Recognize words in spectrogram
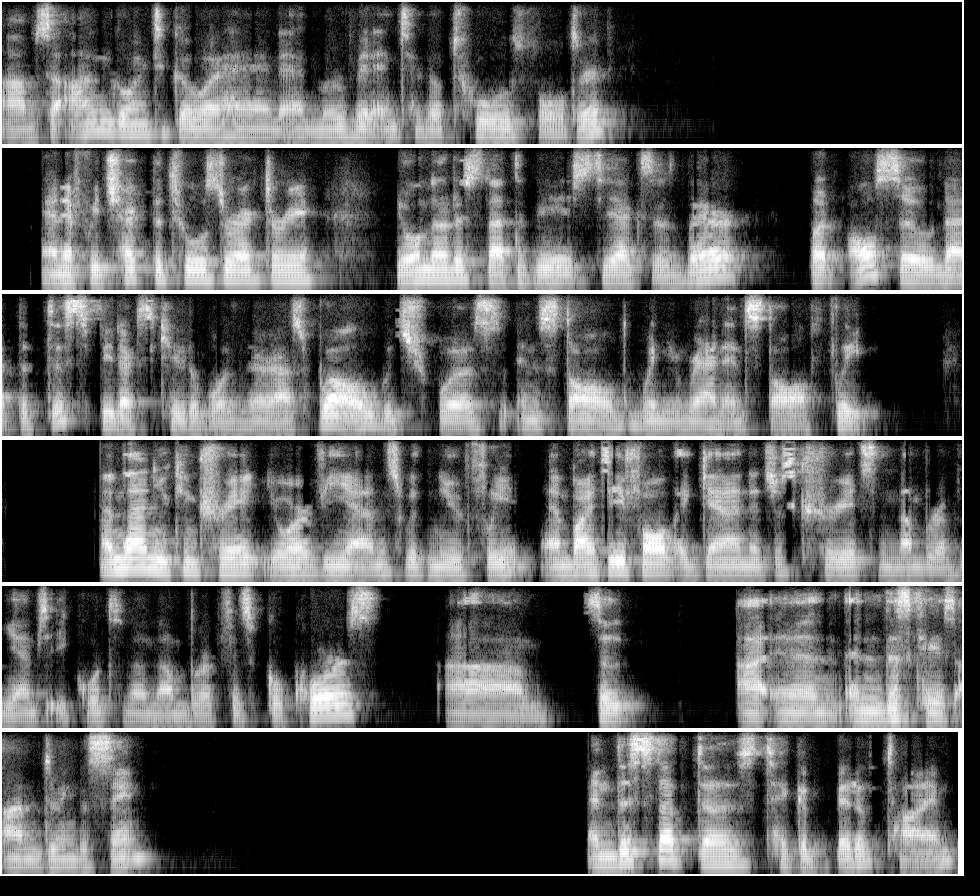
Um, so I'm going to go ahead and move it into the tools folder. And if we check the tools directory, you'll notice that the VHDX is there, but also that the DiskSpd executable is there as well, which was installed when you ran install fleet. And then you can create your VMs with new fleet. And by default, again, it just creates the number of VMs equal to the number of physical cores. Um, so uh, in, in this case, I'm doing the same. And this step does take a bit of time.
